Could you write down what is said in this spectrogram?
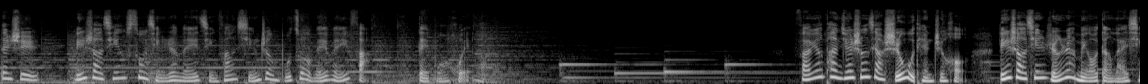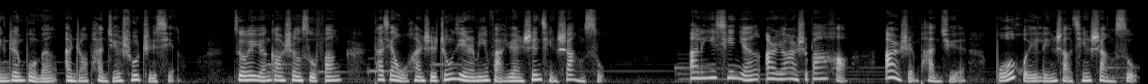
但是，林少卿诉请认为警方行政不作为违法，被驳回了。法院判决生效十五天之后，林少卿仍然没有等来行政部门按照判决书执行。作为原告胜诉方，他向武汉市中级人民法院申请上诉。二零一七年二月二十八号，二审判决驳回林少卿上诉，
